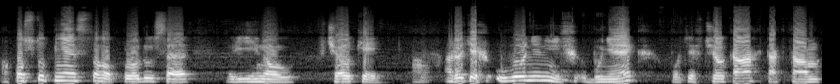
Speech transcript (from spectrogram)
a postupně z toho plodu se líhnou včelky. A do těch uvolněných buněk po těch včelkách, tak tam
